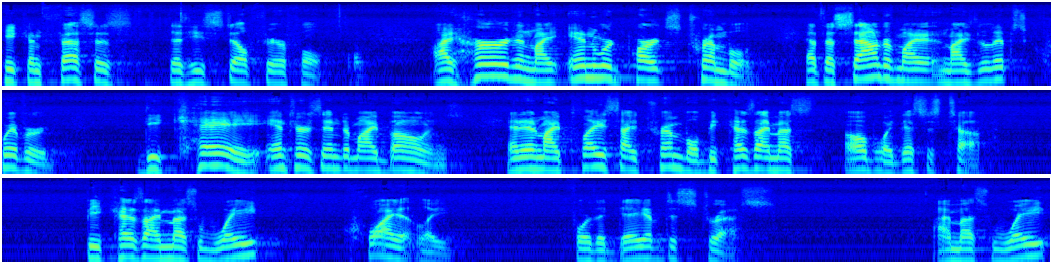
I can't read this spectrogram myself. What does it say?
he confesses that he's still fearful. I heard and my inward parts trembled. At the sound of my, my lips quivered. Decay enters into my bones. And in my place I tremble because I must, oh boy, this is tough. Because I must wait quietly for the day of distress. I must wait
